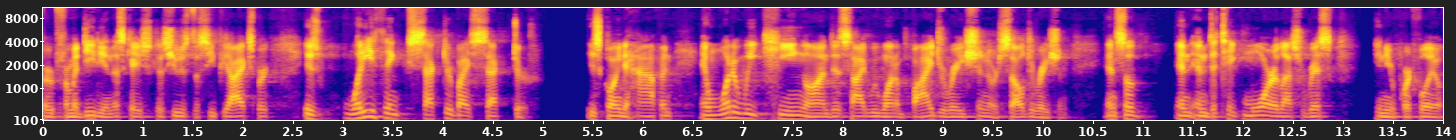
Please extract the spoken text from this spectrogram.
or from Aditi in this case, because she was the CPI expert, is what do you think sector by sector is going to happen? And what are we keying on to decide we want to buy duration or sell duration? And so and, and to take more or less risk in your portfolio.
